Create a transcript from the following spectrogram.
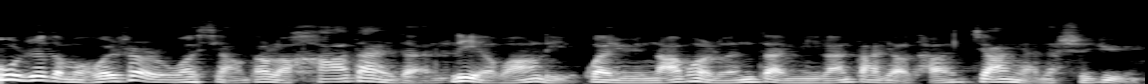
不知怎么回事我想到了哈代的《列王》里关于拿破仑在米兰大教堂加冕的诗句：“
